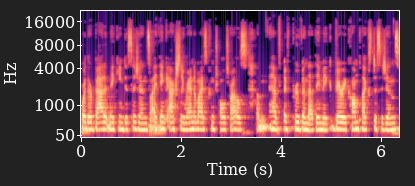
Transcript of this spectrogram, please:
or they're bad at making decisions. I think actually randomized control trials um, have, have, proven that they make very complex decisions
